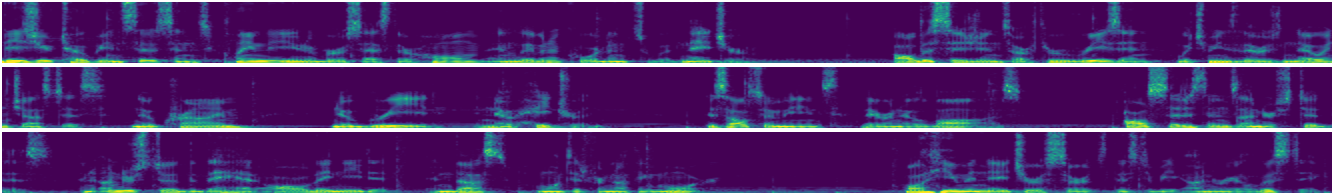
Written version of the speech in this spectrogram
These utopian citizens claim the universe as their home and live in accordance with nature. All decisions are through reason, which means there is no injustice, no crime, no greed, and no hatred. This also means there are no laws. All citizens understood this, and understood that they had all they needed, and thus wanted for nothing more. While human nature asserts this to be unrealistic,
